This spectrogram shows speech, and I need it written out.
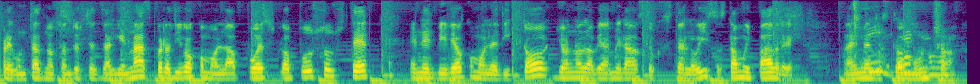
preguntas no son de usted, de alguien más, pero digo como la pues lo puso usted en el video como le dictó, yo no lo había mirado hasta que usted lo hizo. Está muy padre. A mí me Sí, gustó mira mucho. cómo-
